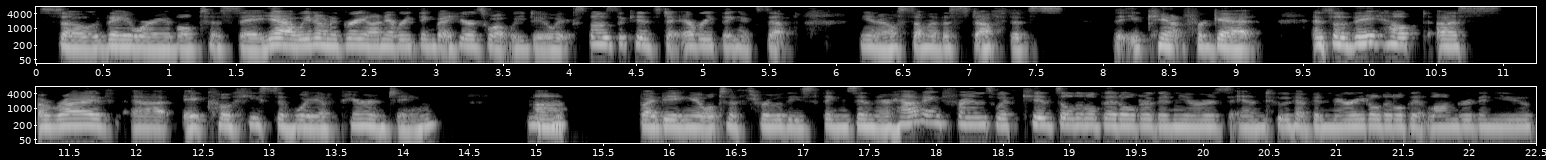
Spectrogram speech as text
So they were able to say, yeah, we don't agree on everything, but here's what we do. We expose the kids to everything except, you know, some of the stuff that's that you can't forget. And so they helped us arrive at a cohesive way of parenting mm-hmm. um, by being able to throw these things in there. Having friends with kids a little bit older than yours and who have been married a little bit longer than you,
